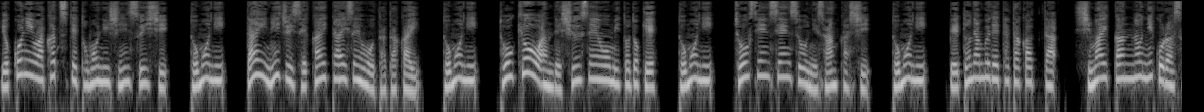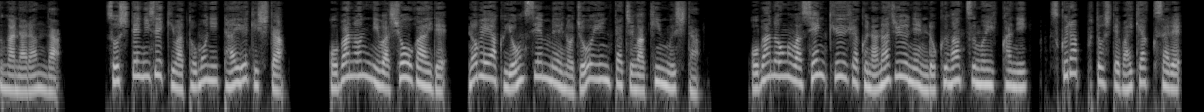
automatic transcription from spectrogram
横にはかつて共に浸水し、共に第二次世界大戦を戦い、共に東京湾で終戦を見届け、共に朝鮮戦争に参加し、共にベトナムで戦った姉妹艦のニコラスが並んだ。そして2隻は共に退役した。オバノンには生涯で延べ約4000名の乗員たちが勤務した。オバノンは1970年6月6日にスクラップとして売却され、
